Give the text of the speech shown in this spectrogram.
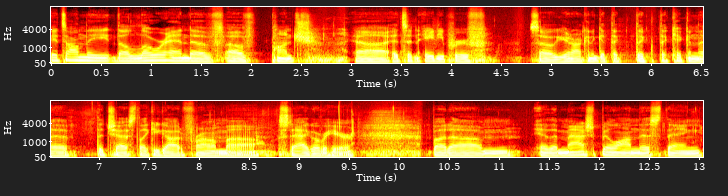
it's on the the lower end of of punch. Uh, it's an 80 proof, so you're not going to get the, the the kick in the the chest like you got from uh, Stagg over here. But um, yeah, the mash bill on this thing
